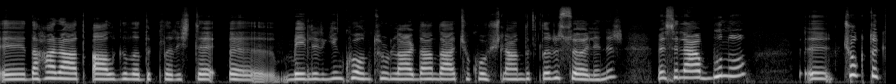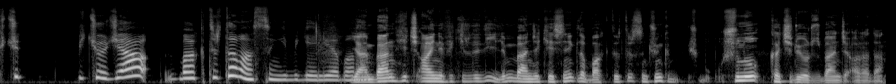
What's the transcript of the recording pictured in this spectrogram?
e, daha rahat algıladıkları işte e, belirgin konturlardan daha çok hoşlandıkları söylenir. Mesela bunu e, çok da küçük bir çocuğa baktırtamazsın gibi geliyor bana. Yani ben hiç aynı fikirde değilim. Bence kesinlikle baktırtırsın. Çünkü şu- şunu kaçırıyoruz bence aradan.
